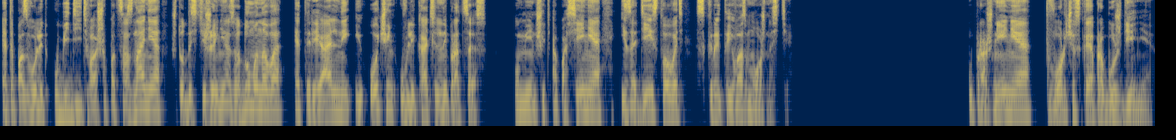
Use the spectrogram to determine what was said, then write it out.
Это позволит убедить ваше подсознание, что достижение задуманного – это реальный и очень увлекательный процесс, уменьшить опасения и задействовать скрытые возможности. Упражнение «Творческое пробуждение».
